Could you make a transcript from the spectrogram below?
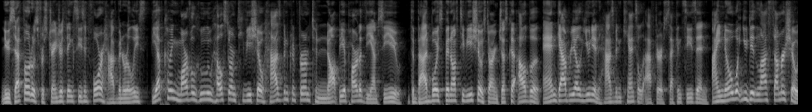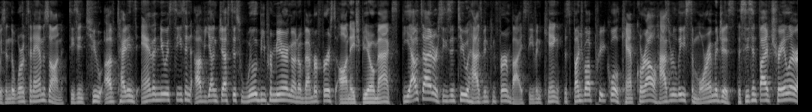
New set photos for Stranger Things Season 4 have been released. The upcoming Marvel Hulu Helstrom TV show has been confirmed to not be a part of the MCU. The Bad Boy spin off TV show starring Jessica Alba and Gabrielle Union has been cancelled after a second season. I Know What You Did Last Summer show is in the works at Amazon. Season 2 of Titans and the newest season of Young Justice will be premiering on November 1st on HBO Max. The Outsider Season 2 has been confirmed by Stephen King. The SpongeBob prequel Camp Coral has released some more images. The Season 5 trailer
